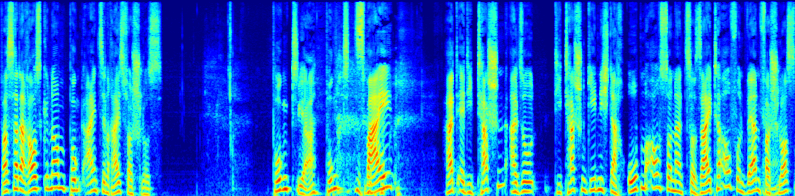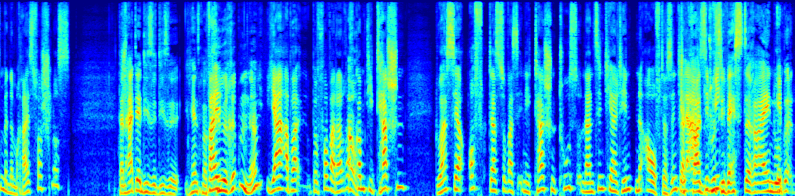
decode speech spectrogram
Was hat er rausgenommen? Punkt 1, den Reißverschluss. Punkt Ja. Punkt 2 hat er die Taschen, also die Taschen gehen nicht nach oben auf, sondern zur Seite auf und werden verschlossen mit einem Reißverschluss. Dann hat er diese, diese, ich nenne es mal Weil- Kühlrippen, ne? Ja, aber bevor wir da drauf Oh. kommen, die Taschen, du hast ja oft, dass du was in die Taschen tust und dann sind die halt hinten auf. Das sind ja Klar, quasi du tust wie, die Weste rein, du im, im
